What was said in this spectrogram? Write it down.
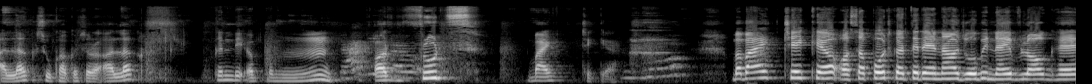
अलग, सूखा कचरा अलग, गंदे और fruits bye take care bye take care और सपोर्ट करते रहना। जो भी नए व्लॉग है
